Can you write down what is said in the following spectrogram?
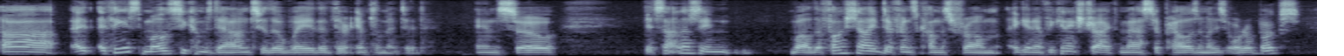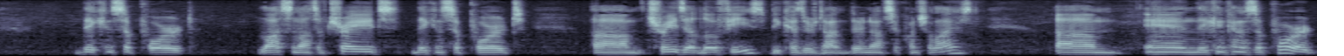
Uh, I, I, think it mostly comes down to the way that they're implemented, and so it's not necessarily well. The functionality difference comes from again, if we can extract massive parallelism of these order books, they can support lots and lots of trades. They can support um, trades at low fees because they're not they're not sequentialized, um, and they can kind of support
